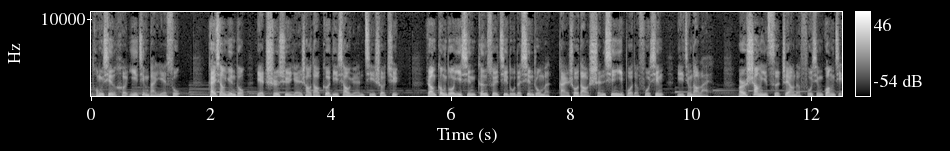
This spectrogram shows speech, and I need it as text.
同心合一敬拜耶稣。该项运动也持续延烧到各地校园及社区，让更多一心跟随基督的信众们感受到神新一波的复兴已经到来。而上一次这样的复兴光景，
